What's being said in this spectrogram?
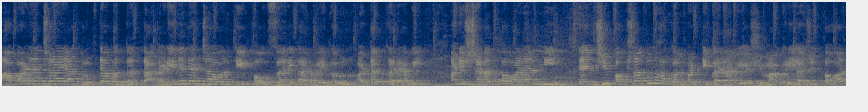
आव्हाड यांच्या या कृत्याबद्दल तातडीने त्यांच्यावरती फौजदारी कारवाई करून अटक करावी आणि शरद पवारांनी त्यांची पक्षातून हकलपट्टी करावी अशी मागणी अजित पवार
